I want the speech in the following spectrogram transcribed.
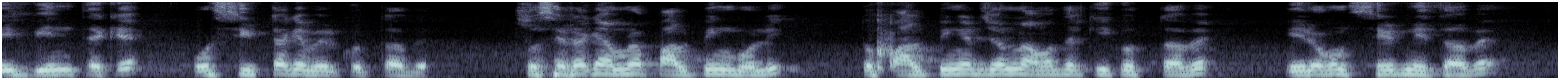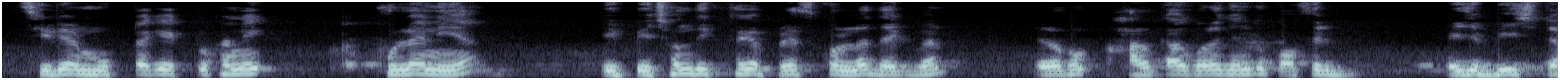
এই বিন থেকে ওর সিটটাকে বের করতে হবে। তো সেটাকে আমরা পাল্পিং বলি। তো পাল্পিংয়ের জন্য আমাদের কি করতে হবে? এরকম সিট নিতে হবে। সিটের মুখটাকে একটুখানি খুলে নিয়ে এই পেছন দিক থেকে প্রেস করলে দেখবেন এরকম হালকা করে কিন্তু কফির এই যে বীজটা,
